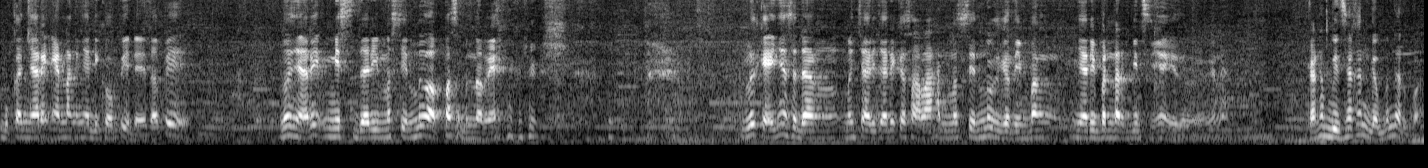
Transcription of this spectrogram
bukan nyari enaknya di kopi deh, tapi lo nyari miss dari mesin lo apa sebenarnya. lo kayaknya sedang mencari-cari kesalahan mesin lo ketimbang nyari benar beansnya gitu. Karena Karena biasanya kan nggak benar pak.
